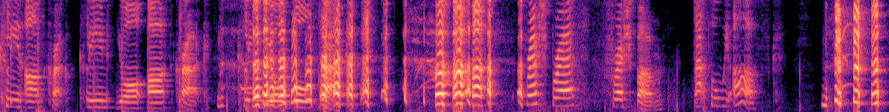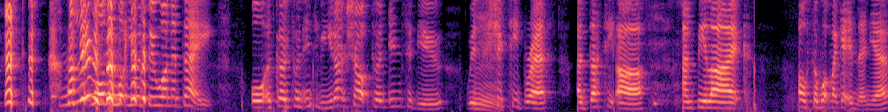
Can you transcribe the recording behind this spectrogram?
Clean ass crack. Clean your ass crack. Clean your ball sack. fresh breath, fresh bum. That's all we ask. Nothing more than what you would do on a date or go to an interview. You don't show up to an interview with hmm. shitty breath, a dirty ass, and be like, "Oh, so what am I getting then? Yeah."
